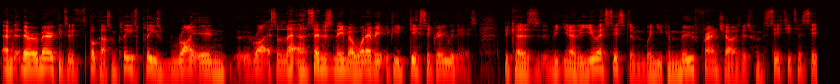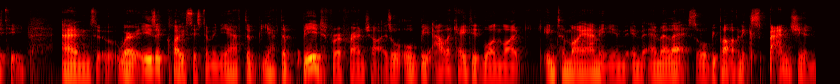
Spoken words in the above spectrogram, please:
and there are Americans in this podcast, and please, please write in, write us a letter, send us an email, whatever, if you disagree with this, because the, you know the U.S. system, when you can move franchises from city to city, and where it is a closed system, and you have to you have to bid for a franchise or, or be allocated one like into Miami in in the MLS or be part of an expansion.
